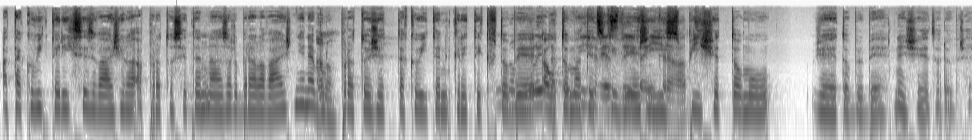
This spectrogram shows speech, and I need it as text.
A takový, kterých si zvážila a proto si ten názor brala vážně? Nebo Ano. protože takový ten kritik v No, tobě takový automaticky věří tenkrát. spíše tomu, že je to blbě, než že je to dobře?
